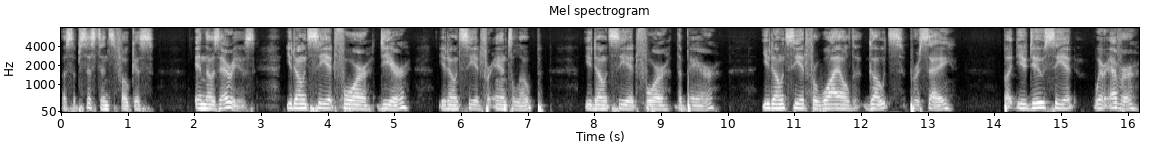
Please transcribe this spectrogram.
a subsistence focus in those areas. You don't see it for deer, you don't see it for antelope, you don't see it for the bear, you don't see it for wild goats per se, but you do see it wherever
